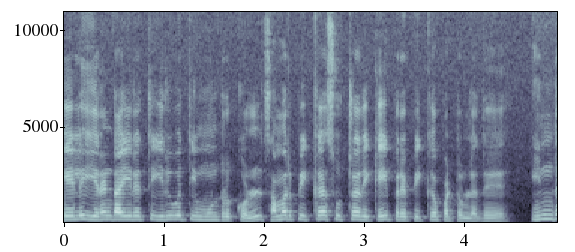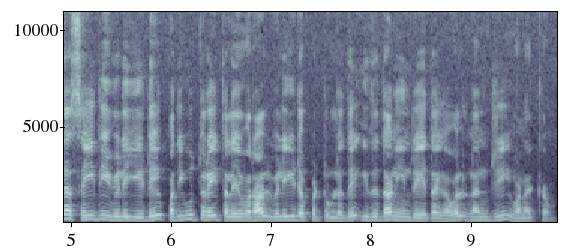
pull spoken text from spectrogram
ஏழு இரண்டாயிரத்தி இருபது இருபத்தி மூன்றுக்குள் சமர்ப்பிக்க சுற்றறிக்கை பிறப்பிக்கப்பட்டுள்ளது. இந்த செய்தி வெளியீடு பதிவுத்துறை தலைவரால் வெளியிடப்பட்டுள்ளது. இதுதான் இன்றைய தகவல். நன்றி. வணக்கம்.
